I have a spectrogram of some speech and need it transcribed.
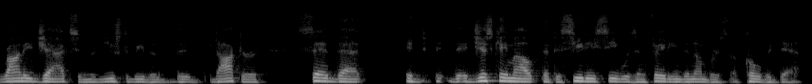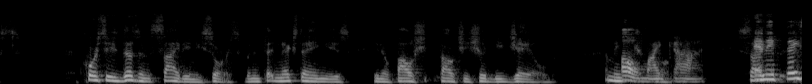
Ronny Jackson, who used to be the, the doctor, said that it, it, it just came out that the CDC was inflating the numbers of COVID deaths. Of course, he doesn't cite any source, but the next thing is, you know, Fauci, Fauci should be jailed. I mean, oh my on. God! Cite- and if they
